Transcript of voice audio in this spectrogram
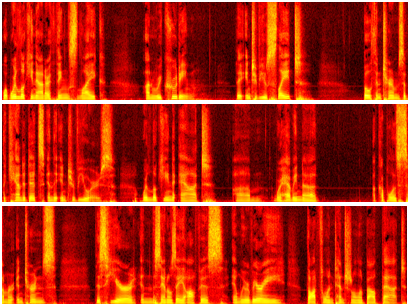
what we're looking at are things like on recruiting, the interview slate, both in terms of the candidates and the interviewers. We're looking at, um, we're having a, a couple of summer interns this year in the San Jose office, and we were very thoughtful, and intentional about that.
